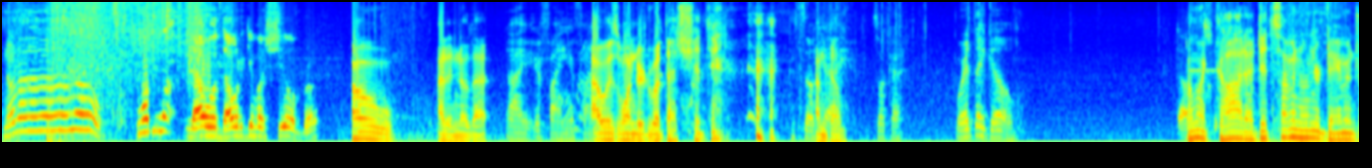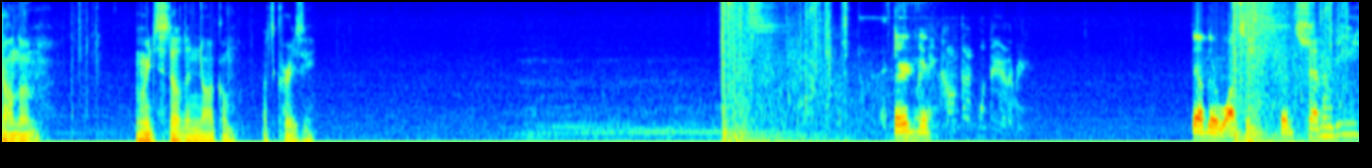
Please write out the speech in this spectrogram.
No, no, no, no, no, no! No, no, no. That would that would give us shield, bro. Oh, I didn't know that. Nah, you're fine. You're fine. I always wondered what that shit did. It's okay. I'm dumb. It's okay. Where'd they go? That Oh my god, I did 700 damage on them. And we still didn't knock them. That's crazy. They're here. Contact with the enemy. They have their Wattson fence. 70.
